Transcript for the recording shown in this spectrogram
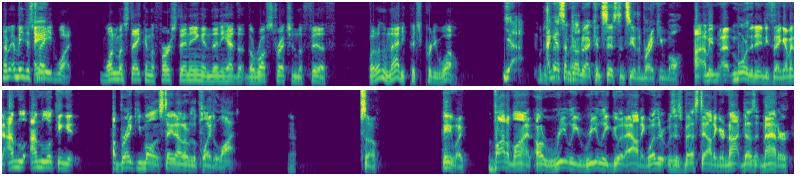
I mean, he just and, made what one mistake in the first inning, and then he had the, the rough stretch in the fifth. But other than that, he pitched pretty well. Yeah, I guess I'm talking about consistency of the breaking ball. I, I mean, yeah. more than anything. I mean, I'm I'm looking at a breaking ball that stayed out over the plate a lot. Yeah. So, anyway, bottom line, a really, really good outing. Whether it was his best outing or not doesn't matter.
